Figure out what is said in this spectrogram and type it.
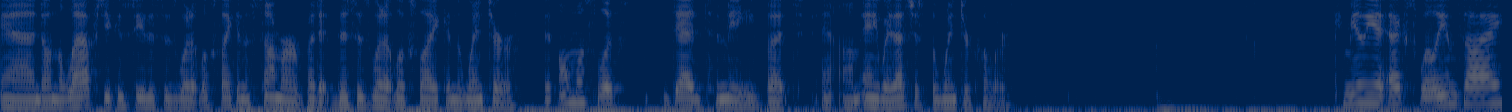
And on the left, you can see this is what it looks like in the summer, but it, this is what it looks like in the winter. It almost looks dead to me, but um, anyway, that's just the winter color. Camellia X Williamsii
